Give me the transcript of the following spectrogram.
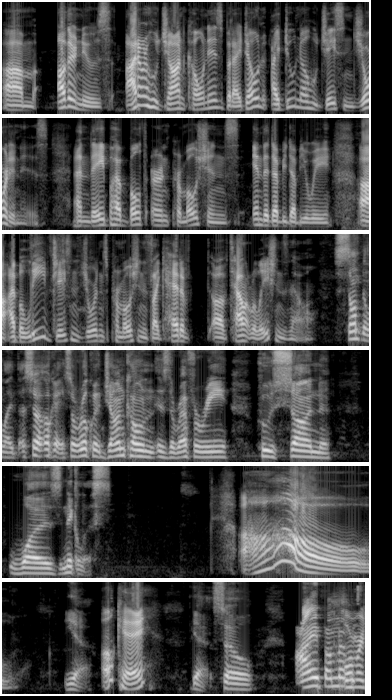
Um, other news. I don't know who John Cone is, but I don't. I do know who Jason Jordan is, and they have both earned promotions in the WWE. Uh, I believe Jason Jordan's promotion is like head of of talent relations now. something like that. So okay, so real quick, John Cone is the referee whose son was Nicholas. Oh, Yeah, okay. yeah. So I, if I'm not Former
